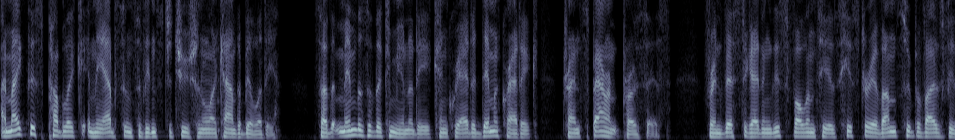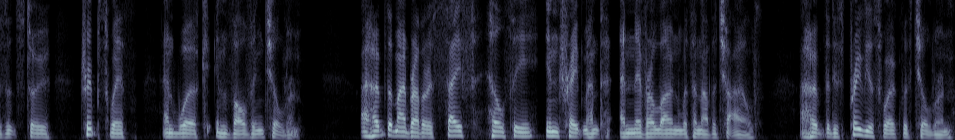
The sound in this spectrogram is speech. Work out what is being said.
I make this public in the absence of institutional accountability, so that members of the community can create a democratic, transparent process for investigating this volunteer's history of unsupervised visits to, trips with, and work involving children. I hope that my brother is safe, healthy, in treatment, and never alone with another child. I hope that his previous work with children,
